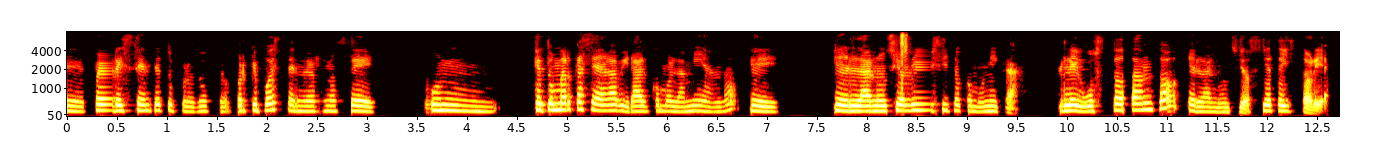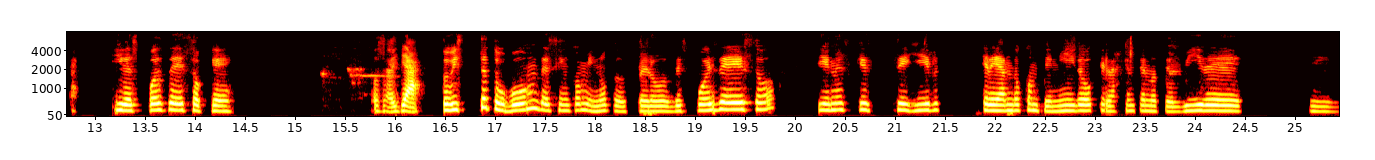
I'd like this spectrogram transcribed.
eh, presente tu producto, porque puedes tener, no sé, un, que tu marca se haga viral como la mía, ¿no? Que, que la anunció Luisito Comunica. Le gustó tanto que la anunció siete historias. Y después de eso, ¿qué? O sea, ya, tuviste tu boom de cinco minutos, pero después de eso tienes que seguir creando contenido, que la gente no te olvide. Eh,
